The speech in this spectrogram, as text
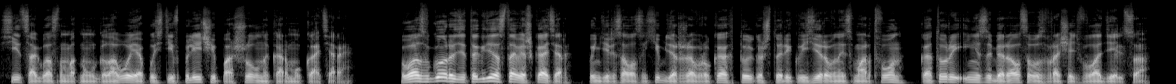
Сид согласно мотнул головой и, опустив плечи, пошел на корму катера. «У вас в городе ты где ставишь катер?» — поинтересовался Хип, держа в руках только что реквизированный смартфон, который и не собирался возвращать владельцу.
